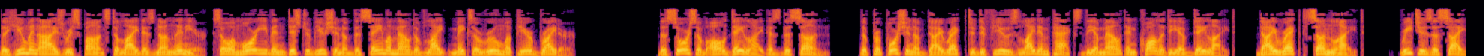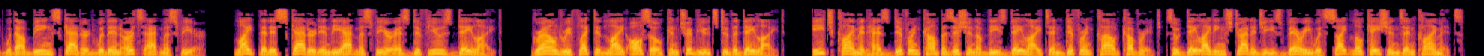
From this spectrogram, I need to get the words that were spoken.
The human eye's response to light is nonlinear, so a more even distribution of the same amount of light makes a room appear brighter. The source of all daylight is the sun. The proportion of direct to diffuse light impacts the amount and quality of daylight. Direct sunlight reaches a site without being scattered within Earth's atmosphere. Light that is scattered in the atmosphere is diffused daylight. Ground-reflected light also contributes to the daylight. Each climate has different composition of these daylights and different cloud coverage, so daylighting strategies vary with site locations and climates.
